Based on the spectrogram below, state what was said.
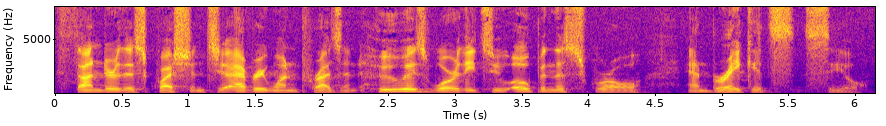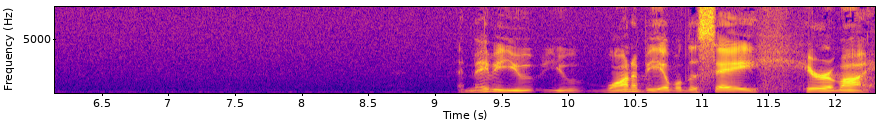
thunder this question to everyone present Who is worthy to open the scroll and break its seal. And maybe you, you want to be able to say, Here am I,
